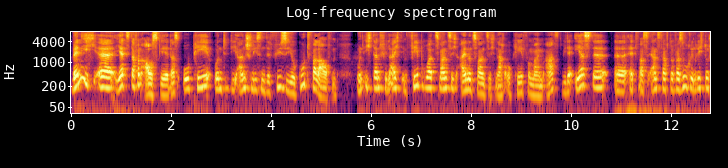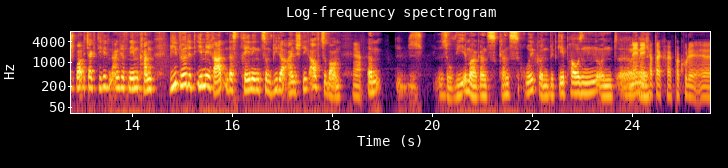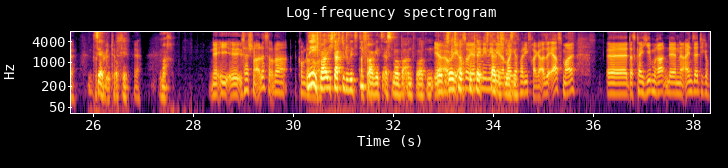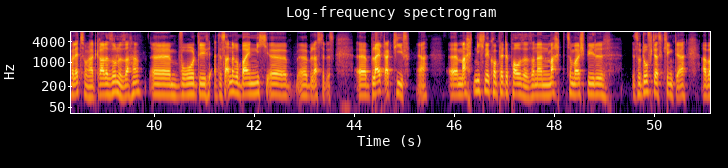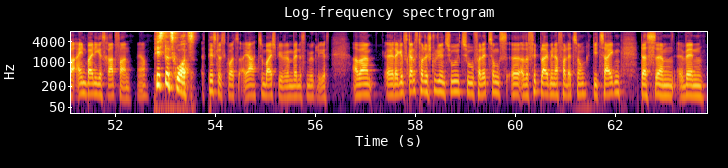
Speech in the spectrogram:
Wenn ich äh, jetzt davon ausgehe, dass OP und die anschließende Physio gut verlaufen und ich dann vielleicht im Februar 2021 nach OK von meinem Arzt wieder erste äh, etwas ernsthafte Versuche in Richtung sportliche Aktivität in Angriff nehmen kann, wie würdet ihr mir raten, das Training zum Wiedereinstieg aufzubauen? Ja. Ähm, so wie immer, ganz, ganz ruhig und mit Gehpausen und. Äh, nee, nee, ich habe da ein paar coole. Äh, paar sehr coole gut, Tipps. okay. Ja. Mach. Ne, ist das schon alles oder kommt Nee, ich, war, ich dachte, du willst die Achso. Frage jetzt erstmal beantworten. Ja, oder soll okay. ich noch Achso, komplett ja, nee, nee, nee, nee, dann mache ich erstmal die Frage. Also erstmal, äh, das kann ich jedem raten, der eine einseitige Verletzung hat, gerade so eine Sache, äh, wo die, das andere Bein nicht äh, äh belastet ist. Äh, bleibt aktiv, ja. Äh, macht nicht eine komplette Pause, sondern macht zum Beispiel so doof wie das klingt, ja, aber einbeiniges Radfahren, ja. Pistol Squats. Pistol Squats, ja, zum Beispiel, wenn, wenn es möglich ist. Aber äh, da gibt es ganz tolle Studien zu, zu Verletzungs-, äh, also fit bleiben in der Verletzung, die zeigen, dass ähm, wenn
